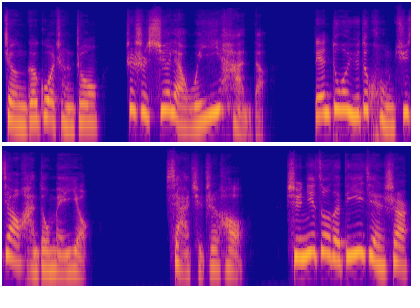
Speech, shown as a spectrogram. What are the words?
整个过程中，这是薛了唯一喊的，连多余的恐惧叫喊都没有。下去之后，许逆做的第一件事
